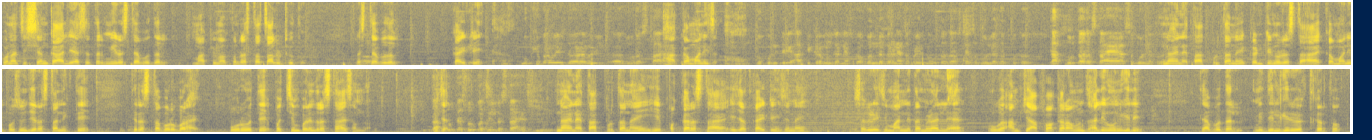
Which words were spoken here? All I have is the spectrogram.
कोणाची शंका आली असेल तर मी रस्त्याबद्दल माफी मागतो रस्ता चालू ठेवतो. रस्त्याबद्दल काही टे हां मुख्य प्रवेशद्वारावरील अ, जो रस्ता आहे हां कमानीचं हां. तो कोणीतरी अतिक्रमण करण्याचा किंवा बंद करण्याचा प्रयत्न होत होता असल्याचं बोललं जात होतं. तात्पुरता रस्ता आहे असं बोलण्यात आलं नाही नाही तात्पुरता नाही कंटिन्यू रस्ता आहे. कमानीपासून जे रस्ता निघते ते रस्ता बरोबर आहे. पूर्व ते पश्चिमपर्यंत रस्ता आहे समजा. तात्पुरत्या स्वरूपातील रस्ता आहे असं म्हणून. नाही नाही तात्पुरता नाही. हे पक्का रस्ता आहे. याच्यात काही टेन्शन नाही. सगळ्याची मान्यता मिळालेली आहे. उगा आमची अफवा करा म्हणून झाली होऊन गेली. त्याबद्दल मी दिलगिरी व्यक्त करतो.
